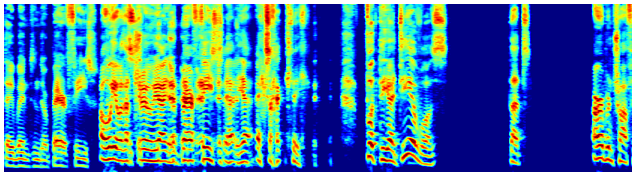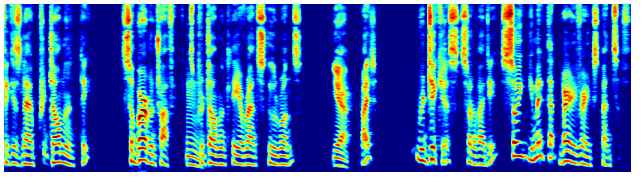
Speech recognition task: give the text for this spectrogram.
they went in their bare feet. Oh yeah, well that's true. Yeah, yeah bare feet. Yeah, yeah, exactly. But the idea was that urban traffic is now predominantly suburban traffic is Mm. predominantly around school runs, Yeah, right? Ridiculous sort of idea. So you make that very, very expensive.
